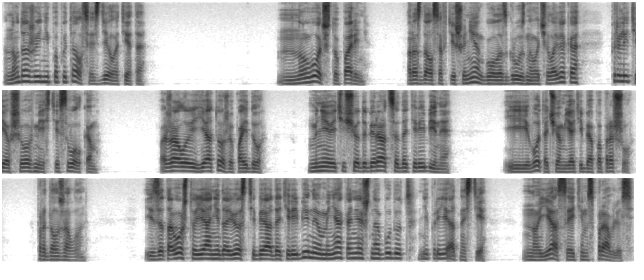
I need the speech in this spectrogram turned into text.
но даже и не попытался сделать это. «Ну вот что, парень», – раздался в тишине голос грузного человека – прилетевшего вместе с волком. «Пожалуй, я тоже пойду. Мне ведь еще добираться до Теребины. И вот о чем я тебя попрошу», – продолжал он. «Из-за того, что я не довез тебя до Теребины, у меня, конечно, будут неприятности, но я с этим справлюсь.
